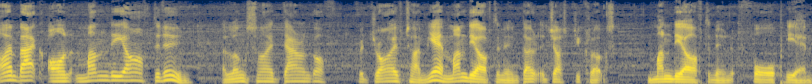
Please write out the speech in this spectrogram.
I'm back on Monday afternoon alongside Darren Gough for drive time. Yeah, Monday afternoon. Don't adjust your clocks. Monday afternoon at 4 pm.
